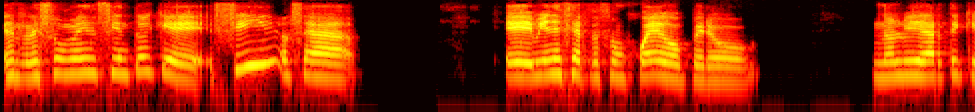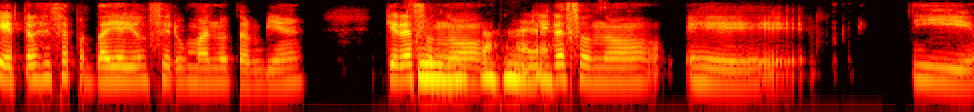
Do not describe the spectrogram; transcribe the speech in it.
en resumen, siento que sí, o sea, eh, bien es cierto, es un juego, pero no olvidarte que detrás de esa pantalla hay un ser humano también, quieras o no, quieras o no, eh, y,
